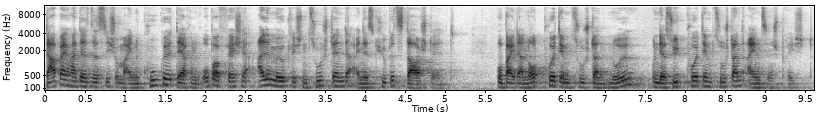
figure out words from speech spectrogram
Dabei handelt es sich um eine Kugel, deren Oberfläche alle möglichen Zustände eines Qubits darstellt, wobei der Nordpol dem Zustand 0 und der Südpol dem Zustand 1 entspricht.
